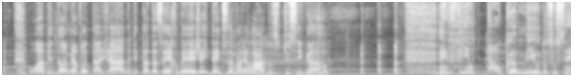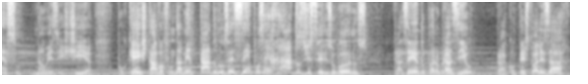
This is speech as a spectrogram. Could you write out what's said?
o abdômen avantajado de tanta cerveja e dentes amarelados de cigarro. Enfim, o tal caminho do sucesso não existia, porque estava fundamentado nos exemplos errados de seres humanos trazendo para o Brasil, para contextualizar,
